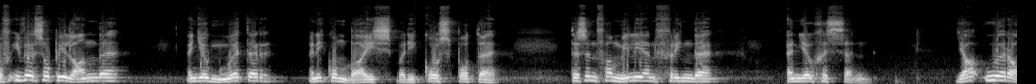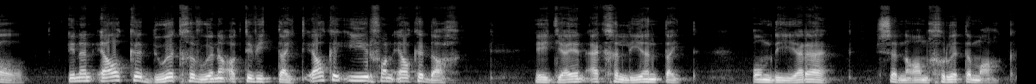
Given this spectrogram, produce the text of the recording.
of iewers op die lande in jou motor, in die kombuis, by die kospotte, tussen familie en vriende, in jou gesin. Ja, oral en in elke doodgewone aktiwiteit, elke uur van elke dag, het jy en ek geleentheid om die Here se naam groot te maak.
